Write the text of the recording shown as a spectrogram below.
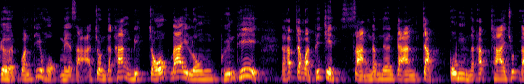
เกิดวันที่ 6 เมษาจนกระทั่งบิ๊กโจ๊กได้ลงพื้นที่นะครับจังหวัดพิจิตรสั่งดำเนินการจับกลุ่มนะครับชายชุดด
